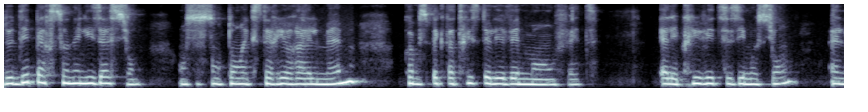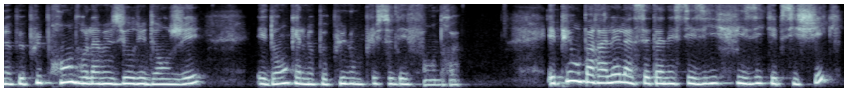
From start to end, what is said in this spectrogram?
de dépersonnalisation, en se sentant extérieure à elle-même, comme spectatrice de l'événement en fait. Elle est privée de ses émotions, elle ne peut plus prendre la mesure du danger et donc elle ne peut plus non plus se défendre. Et puis en parallèle à cette anesthésie physique et psychique,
